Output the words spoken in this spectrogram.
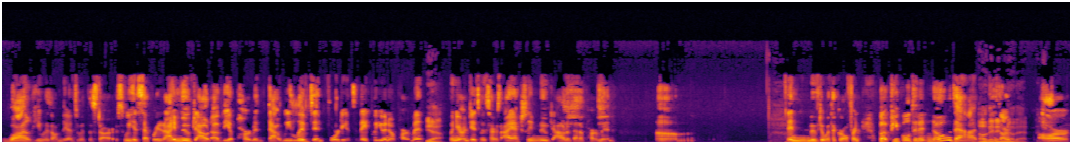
while he was on Dancing with the Stars. We had separated. I moved out of the apartment that we lived in for dancing. They put you in an apartment yeah. when you're on Dance with the Stars. I actually moved out of that apartment. Um, and moved in with a girlfriend, but people didn't know that. Oh, they didn't our, know that. Our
